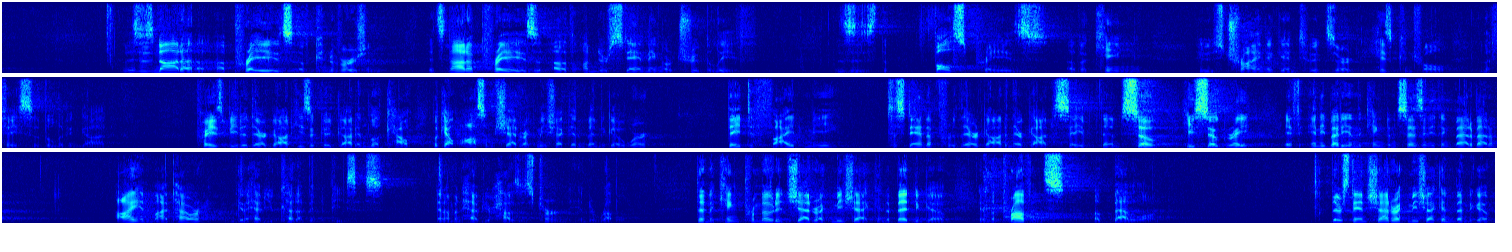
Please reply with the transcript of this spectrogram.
This is not a, a praise of conversion. It's not a praise of understanding or true belief. This is the false praise of a king who's trying again to exert his control in the face of the living God. Praise be to their God. He's a good God. And look how, look how awesome Shadrach, Meshach, and Abednego were. They defied me to stand up for their God, and their God saved them. So, he's so great. If anybody in the kingdom says anything bad about him, I, in my power, am going to have you cut up into pieces, and I'm going to have your houses turned into rubble. Then the king promoted Shadrach, Meshach, and Abednego in the province of Babylon. There stand Shadrach, Meshach, and Abednego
